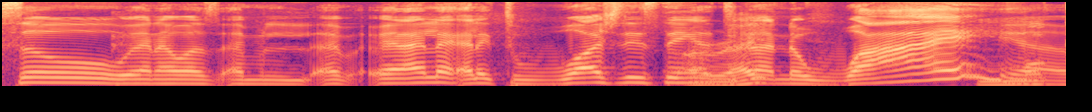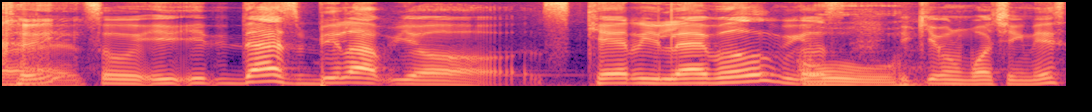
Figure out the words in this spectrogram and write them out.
So when I was, I'm, I'm- when I like, I like to watch this thing. I do Alright. not know why. Okay. so it, it does build up your scary level because Oh. you keep on watching this.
